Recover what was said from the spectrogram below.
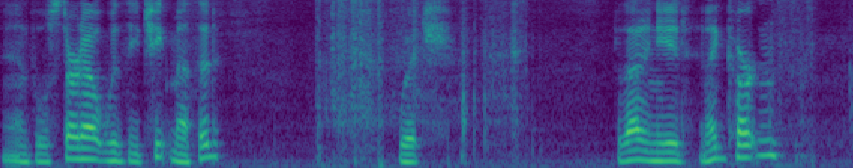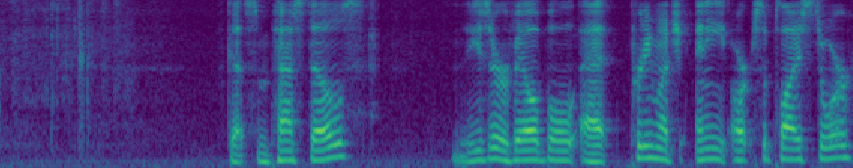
And we'll start out with the cheap method, which for that I need an egg carton, Got some pastels. These are available at pretty much any art supply store.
